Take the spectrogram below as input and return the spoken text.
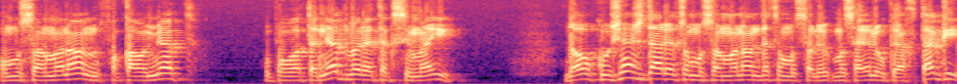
او مسلمانان په قومیت او په وطنیت باندې تقسیموي دا او کوشش داره څه مسلمانان داسې مسایلو کې اخته کړي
